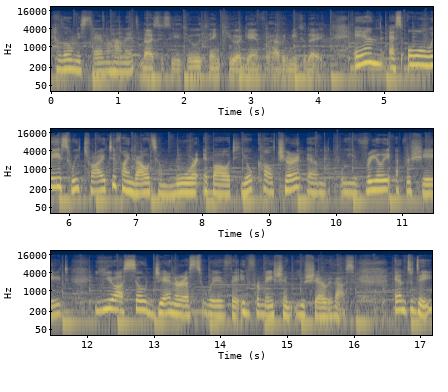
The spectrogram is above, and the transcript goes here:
Hello, Mr. Mohammed. Nice to see you too. Thank you again for having me today. And as always, we try to find out some more about your culture, and we really appreciate you are so generous with the information you share with us. And today,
